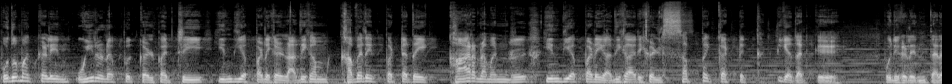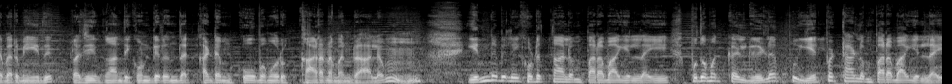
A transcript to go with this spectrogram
பொதுமக்களின் உயிரிழப்புகள் பற்றி இந்திய படைகள் அதிகம் கவலைப்பட்டதை காரணமென்று இந்திய படை அதிகாரிகள் சப்பை கட்டு கட்டியதற்கு புலிகளின் தலைவர் மீது ராஜீவ்காந்தி கொண்டிருந்த கடும் கோபம் ஒரு காரணம் என்றாலும் என்ன விலை கொடுத்தாலும் பரவாயில்லை பொதுமக்கள் இழப்பு ஏற்பட்டாலும் பரவாயில்லை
